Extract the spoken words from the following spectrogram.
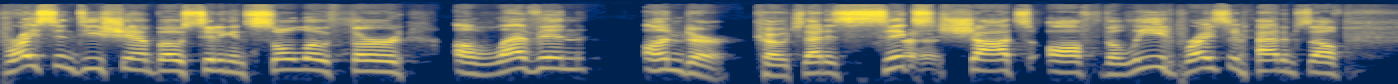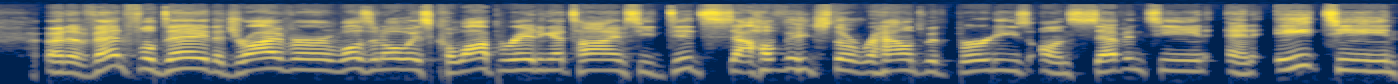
Bryson DeChambeau sitting in solo third, 11 under, coach. That is 6 uh-huh. shots off the lead. Bryson had himself an eventful day. The driver wasn't always cooperating at times. He did salvage the round with birdies on 17 and 18,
